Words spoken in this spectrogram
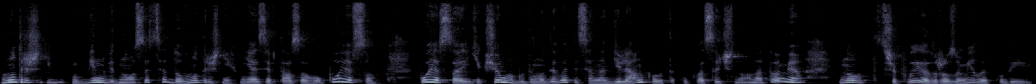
Внутрішній він відноситься до внутрішніх м'язів тазового поясу. Пояса, якщо ми будемо дивитися на ділянку, таку класичну анатомію, ну щоб ви зрозуміли, куди.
